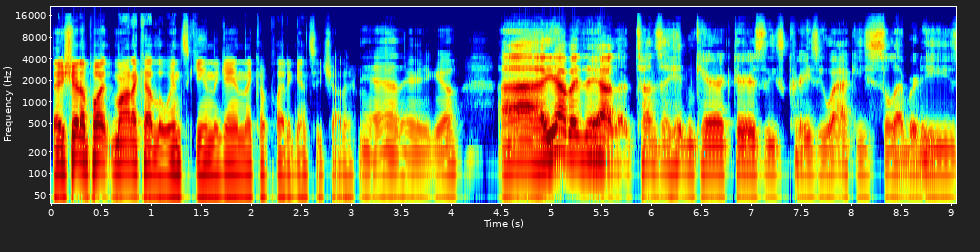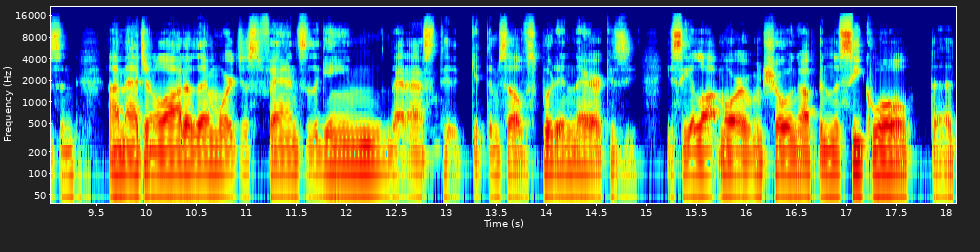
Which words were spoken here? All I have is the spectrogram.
They should have put Monica Lewinsky in the game. They could have played against each other. Yeah, there you go. Uh, yeah, but yeah, tons of hidden characters, these crazy, wacky celebrities, and I imagine a lot of them were just fans of the game that asked to get themselves put in there because you see a lot more of them showing up in the sequel, the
